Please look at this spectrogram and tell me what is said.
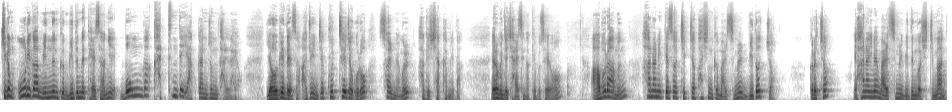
지금 우리가 믿는 그 믿음의 대상이 뭔가 같은데 약간 좀 달라요. 여기에 대해서 아주 이제 구체적으로 설명을 하기 시작합니다. 여러분 이제 잘 생각해 보세요. 아브라함은 하나님께서 직접 하신 그 말씀을 믿었죠. 그렇죠? 하나님의 말씀을 믿은 것이지만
